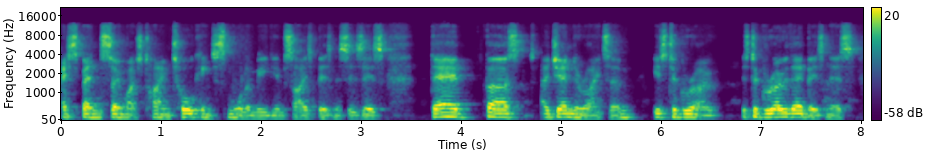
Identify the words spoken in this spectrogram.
I spend so much time talking to small and medium sized businesses is their first agenda item is to grow is to grow their business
